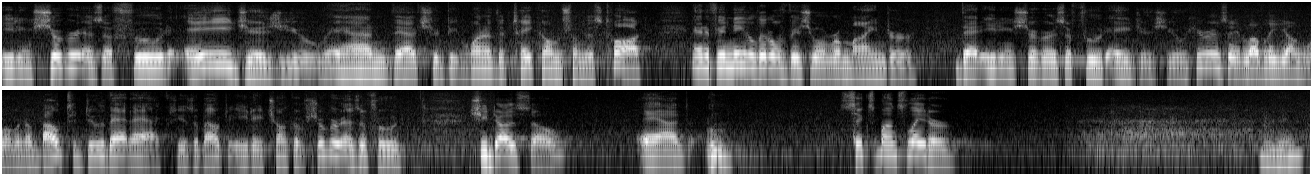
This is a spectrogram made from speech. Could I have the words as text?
Eating sugar as a food ages you, and that should be one of the take-homes from this talk. And if you need a little visual reminder that eating sugar as a food ages you, here is a lovely young woman about to do that act. She's about to eat a chunk of sugar as a food. She does so, and six months later, mm-hmm,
